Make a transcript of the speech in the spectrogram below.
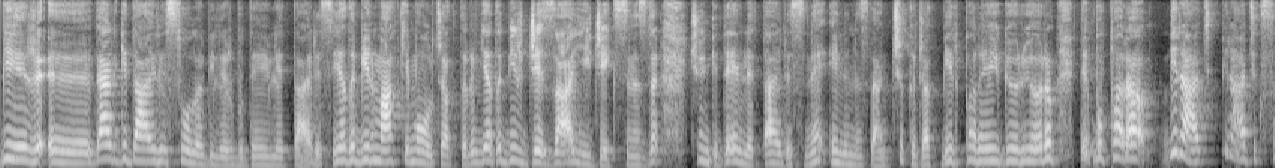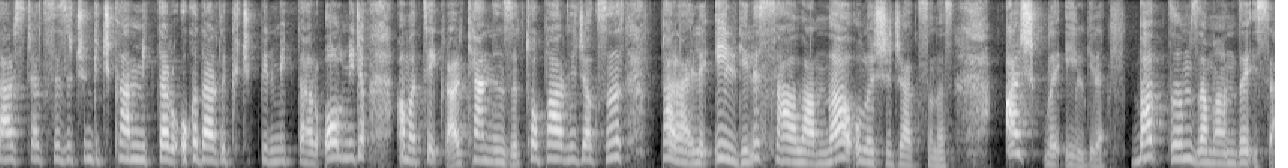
Bir e, vergi dairesi olabilir bu devlet dairesi ya da bir mahkeme olacaktır ya da bir ceza yiyeceksinizdir. Çünkü devlet dairesine elinizden çıkacak bir parayı görüyorum ve bu para birazcık birazcık sarsacak sizi çünkü çıkan miktar o kadar da küçük bir miktar olmayacak ama tekrar kendinizi toparlayacaksınız. Parayla ilgili sağlamlığa ulaşacaksınız. Aşkla ilgili baktığım zamanda ise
